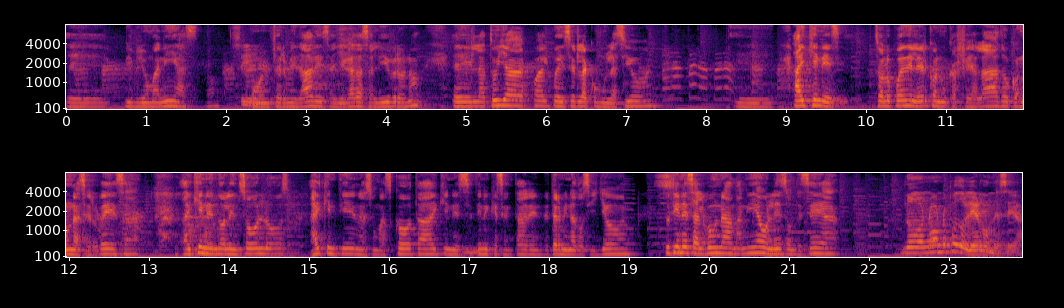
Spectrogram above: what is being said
eh, bibliomanías ¿no? Sí. o enfermedades allegadas al libro, ¿no? Eh, la tuya, ¿cuál puede ser la acumulación? Hay quienes solo pueden leer con un café al lado, con una cerveza, hay quienes no leen solos, hay quienes tienen a su mascota, hay quienes se tienen que sentar en determinado sillón. ¿Tú Sí. tienes alguna manía o lees donde sea? No, no, no puedo leer donde sea.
